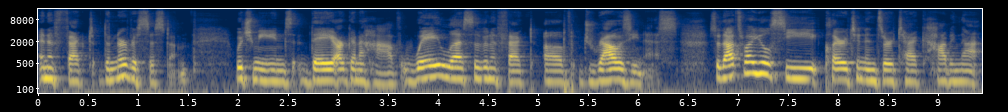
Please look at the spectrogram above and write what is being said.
and affect the nervous system which means they are going to have way less of an effect of drowsiness. So that's why you'll see Claritin and Zyrtec having that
